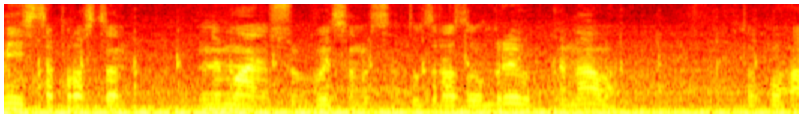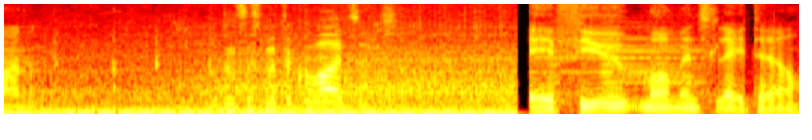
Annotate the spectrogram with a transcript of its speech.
Місця просто немає, щоб висунутися. Тут зразу обрив, канава, то погано. Будемо щось метикувати зараз. A few moments later.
